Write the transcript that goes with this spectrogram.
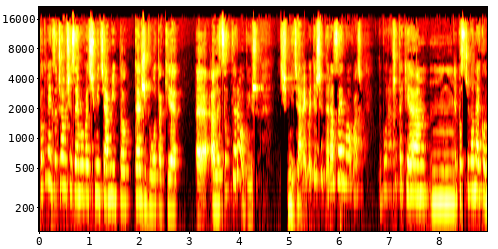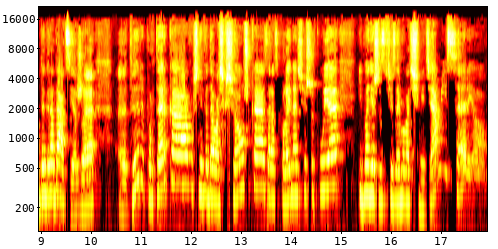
Potem jak zaczęłam się zajmować śmieciami, to też było takie, ale co ty robisz? Śmieciami będziesz się teraz zajmować? To było raczej takie mm, postrzegane jako degradacja, że ty, reporterka, właśnie wydałaś książkę, zaraz kolejna ci się szykuje i będziesz się zajmować śmieciami? Serio?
